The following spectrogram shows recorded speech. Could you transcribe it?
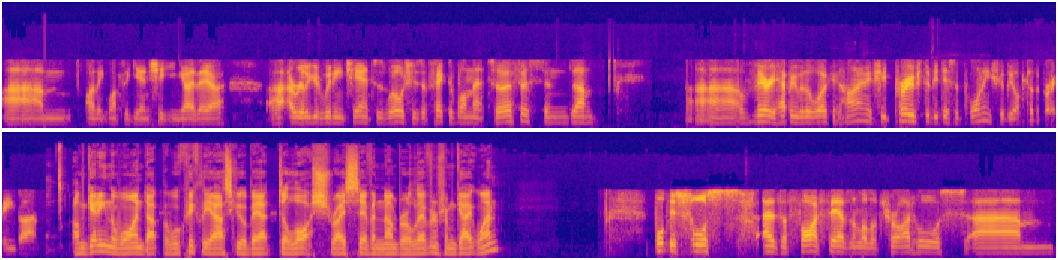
Um, I think once again she can go there uh, a really good winning chance as well. She's effective on that surface, and um, uh, very happy with her work at home. If she proves to be disappointing, she'll be off to the breeding barn. I'm getting the wind up, but we'll quickly ask you about Deloche, race seven, number 11 from gate one. Bought this horse as a $5,000 tried horse. Um,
